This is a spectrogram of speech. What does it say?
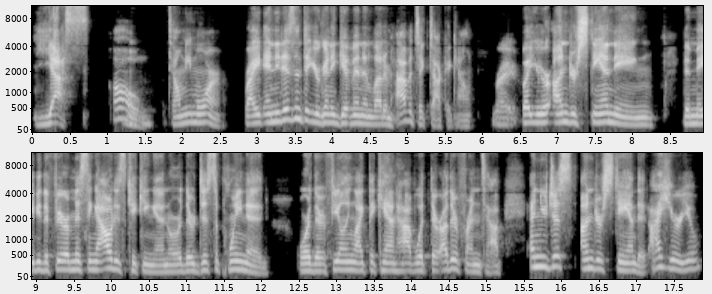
Yes. Oh, mm. tell me more right? And it isn't that you're going to give in and let them have a TikTok account. Right. But you're understanding that maybe the fear of missing out is kicking in or they're disappointed or they're feeling like they can't have what their other friends have. And you just understand it. I hear you,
